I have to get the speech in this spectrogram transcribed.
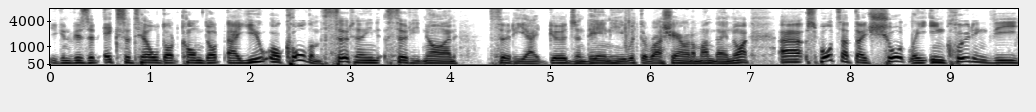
You can visit exetel.com.au or call them 13 39 38. Girds and Dan here with the Rush Hour on a Monday night. Uh, sports update shortly, including the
